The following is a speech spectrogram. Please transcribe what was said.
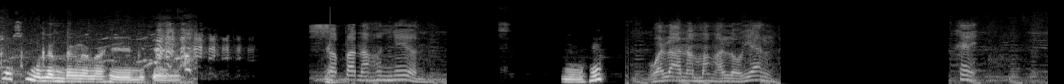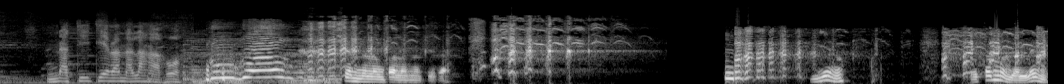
Mas magandang nanahimik yun. Sa panahon ngayon, Mhm. wala na mga loyal. Hey, natitira na lang ako. Siya na lang pala natira. Yan oh. Ito magaling.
